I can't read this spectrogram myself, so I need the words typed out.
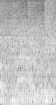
of marriage.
